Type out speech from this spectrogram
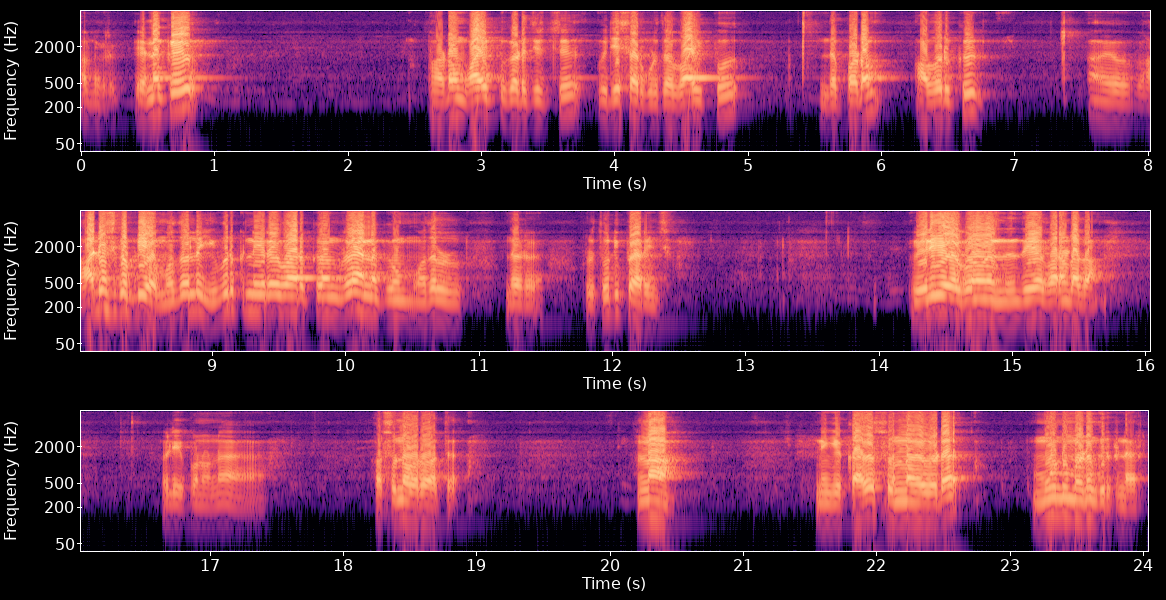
அப்படிங்கிறது எனக்கு படம் வாய்ப்பு கிடச்சிச்சு விஜய் சார் கொடுத்த வாய்ப்பு. இந்த படம் அவருக்கு ஆடியன்ஸுக்கு அப்படியே முதல்ல இவருக்கு நிறைவாக இருக்குங்கிற எனக்கு முதல் இந்த ஒரு- ஒரு துடிப்பாக இருந்துச்சு. வெளியே போனது வறண்டா தான். வெளியே போனோன்னா அவர் சொன்ன ஒரு வார்த்தை. அண்ணா நீங்கள் கதை சொன்னதை விட மூணு மடங்கு இருக்குனார்.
